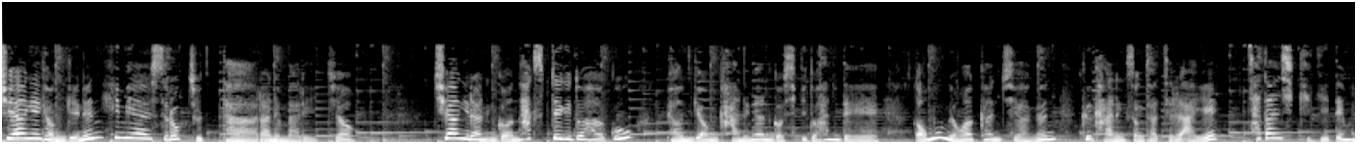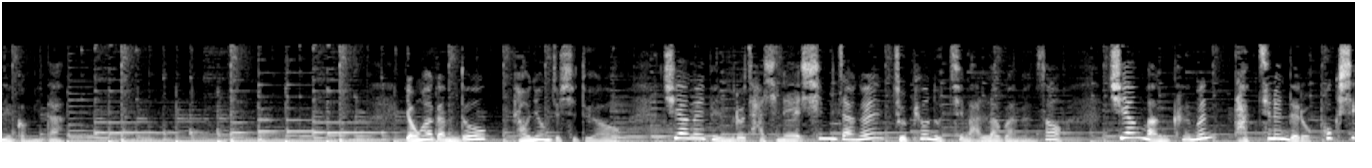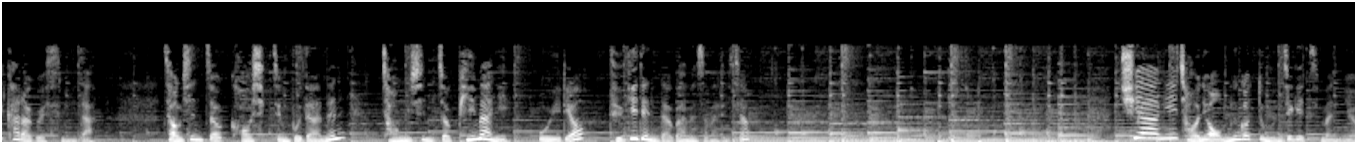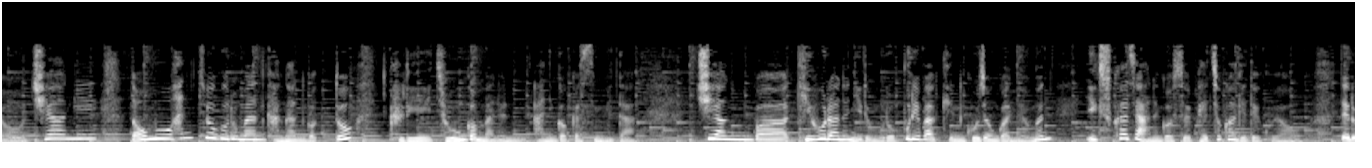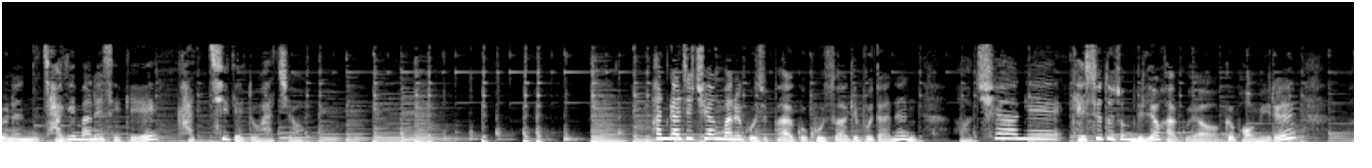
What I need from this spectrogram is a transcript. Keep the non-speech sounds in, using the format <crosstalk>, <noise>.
취향의 경계는 희미할수록 좋다라는 말이 있죠. 취향이라는 건 학습되기도 하고 변경 가능한 것이기도 한데 너무 명확한 취향은 그 가능성 자체를 아예 차단시키기 때문일 겁니다. 영화 감독 변영주 씨도요. 취향을 빌미로 자신의 심장을 좁혀놓지 말라고 하면서 취향만큼은 닥치는 대로 폭식하라고 했습니다. 정신적 거식증보다는 정신적 비만이 오히려 득이 된다고 하면서 말이죠. 취향이 전혀 없는 것도 문제겠지만요. 취향이 너무 한쪽으로만 강한 것도 그리 좋은 것만은 아닌 것 같습니다. 취향과 기호라는 이름으로 뿌리박힌 고정관념은 익숙하지 않은 것을 배척하게 되고요. 때로는 자기만의 세계에 갇히게도 하죠. 한 가지 취향만을 고집하고 고수하기보다는 어, 취향의 개수도 좀 늘려가고요. 그 범위를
